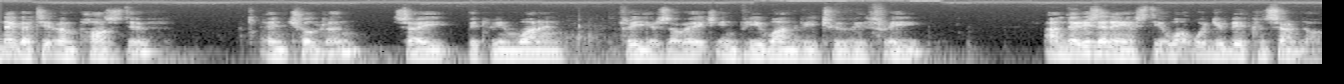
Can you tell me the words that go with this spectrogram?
negative and positive in children, say between one and three years of age, in V1, V2, V3, and there is an ASD, what would you be concerned of?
